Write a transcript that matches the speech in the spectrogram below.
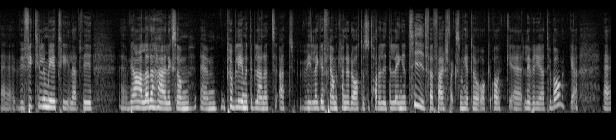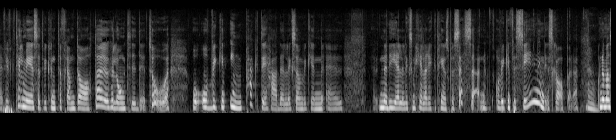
Eh, vi fick till och med till att vi vi har alla det här liksom, eh, problemet ibland att, att vi lägger fram kandidater så tar det lite längre tid för affärsverksamheter och, och eh, leverera tillbaka. Eh, vi fick till och med så att vi kunde ta fram data hur lång tid det tog och, och vilken impact det hade, liksom, vilken, eh, när det gäller liksom hela rekryteringsprocessen och vilken försening det skapade. Mm. Och när, man,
